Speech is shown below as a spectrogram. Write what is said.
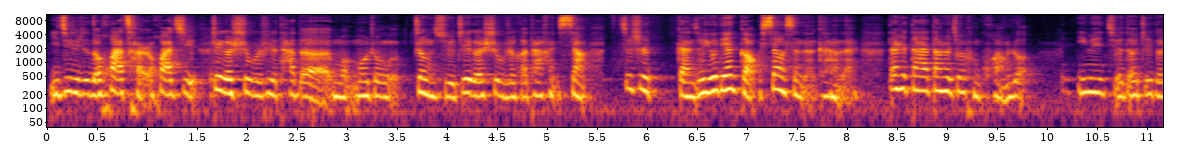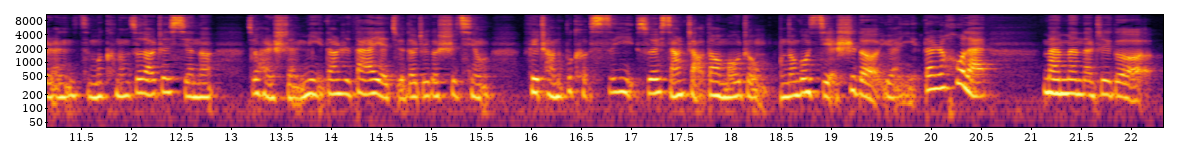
一句一句的画词儿画句，这个是不是他的某某种证据？这个是不是和他很像？就是感觉有点搞笑，现在看来。但是大家当时就很狂热，因为觉得这个人怎么可能做到这些呢？就很神秘。当时大家也觉得这个事情非常的不可思议，所以想找到某种能够解释的原因。但是后来，慢慢的这个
